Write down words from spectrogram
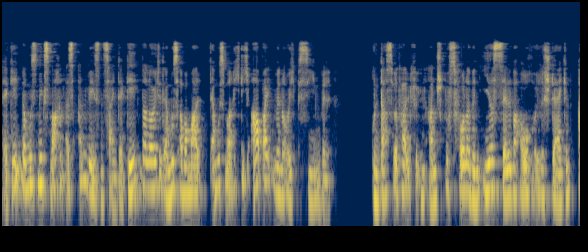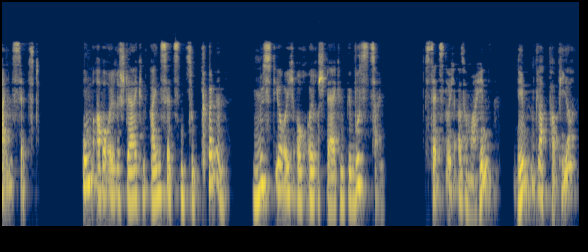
Der Gegner muss nichts machen als anwesend sein. Der Gegner, Leute, der muss aber mal, der muss mal richtig arbeiten, wenn er euch besiegen will. Und das wird halt für ihn anspruchsvoller, wenn ihr selber auch eure Stärken einsetzt. Um aber eure Stärken einsetzen zu können, müsst ihr euch auch eurer Stärken bewusst sein. Setzt euch also mal hin, nehmt ein Blatt Papier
